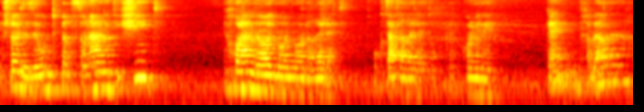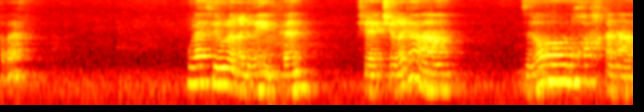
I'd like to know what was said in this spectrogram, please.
יש לו איזו זהות פרסונלית אישית, יכולה מאוד מאוד מאוד לרדת, או קצת לרדת, או כל מיני, כן? מתחבר לחוויה. אולי אפילו לרגעים, כן? ש, שרגע, זה לא נוכח כאן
